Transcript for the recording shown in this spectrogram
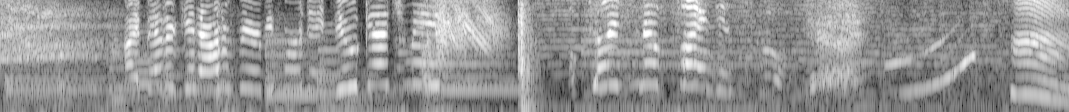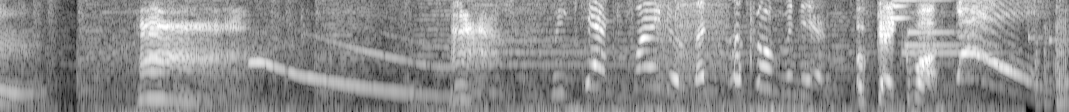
I better get out of here before they do catch me. Okay, let's now find this girl. Hmm. Hmm. We can't find her. Let's look over there. Okay, come on. Yay!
